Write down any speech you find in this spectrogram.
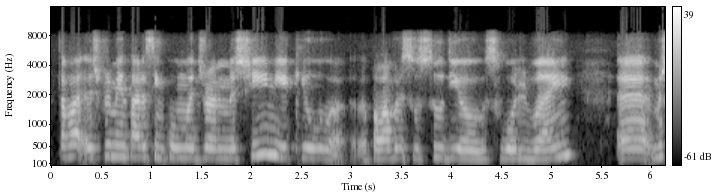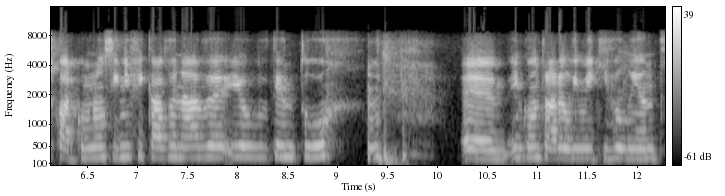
estava a experimentar assim com uma drum machine e aquilo, a palavra sussúdio soou-lhe bem, ah, mas claro, como não significava nada, ele tentou eh, encontrar ali um equivalente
